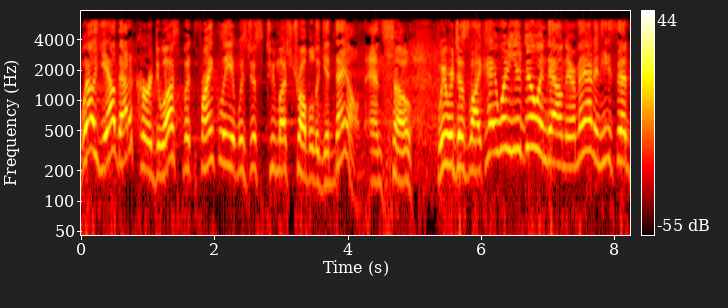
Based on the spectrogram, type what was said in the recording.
Well, yeah, that occurred to us, but frankly, it was just too much trouble to get down. And so we were just like, hey, what are you doing down there, man? And he said,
